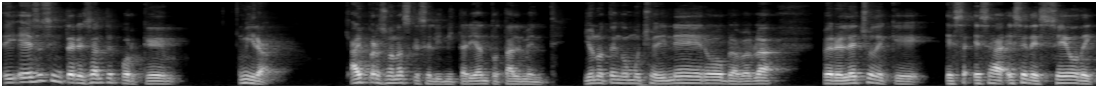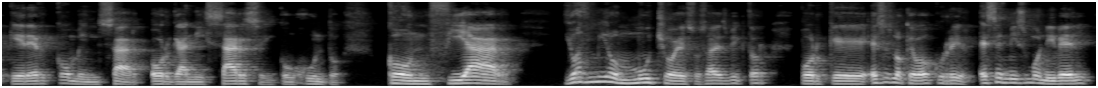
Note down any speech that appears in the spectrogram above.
Y eso es interesante porque, mira, hay personas que se limitarían totalmente. Yo no tengo mucho dinero, bla, bla, bla, pero el hecho de que esa, esa- ese deseo de querer comenzar, organizarse en conjunto, confiar, yo admiro mucho eso, ¿sabes, Víctor? Porque eso es lo que va a ocurrir. Ese mismo nivel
